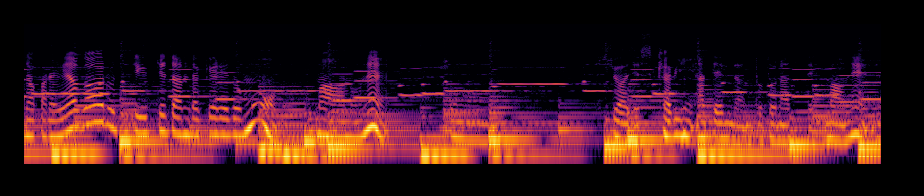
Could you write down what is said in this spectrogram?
だからエアガールって言ってたんだけれどもまああのねそのスチュワーデスキャビンアテンダントとなってまあね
